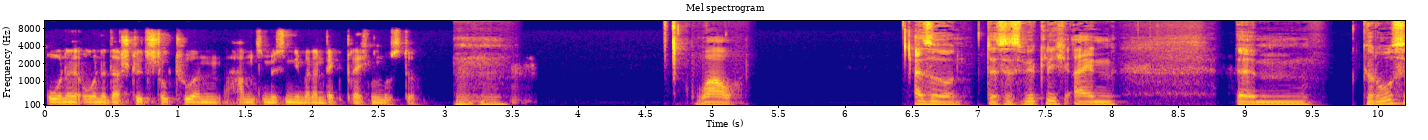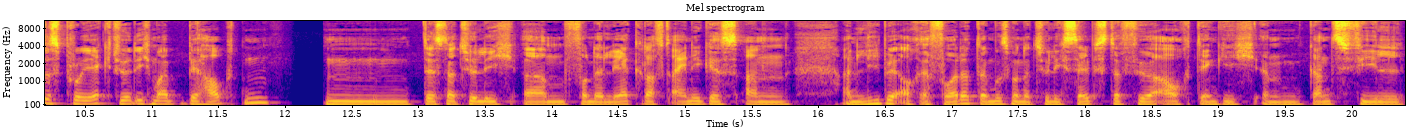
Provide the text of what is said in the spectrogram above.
Ohne, ohne da Stützstrukturen haben zu müssen, die man dann wegbrechen musste. Mhm. Wow. Also, das ist wirklich ein ähm, großes Projekt, würde ich mal behaupten. Mm, das natürlich ähm, von der Lehrkraft einiges an, an Liebe auch erfordert. Da muss man natürlich selbst dafür auch, denke ich, ähm, ganz viel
